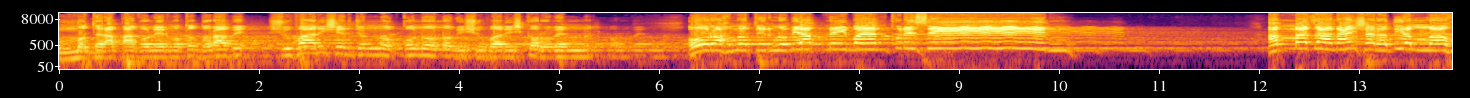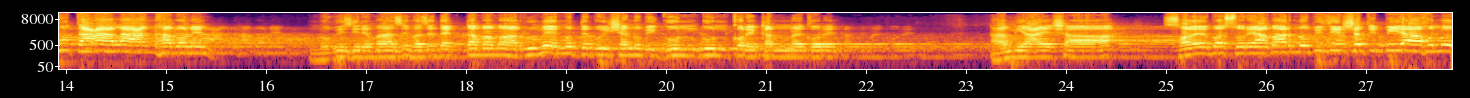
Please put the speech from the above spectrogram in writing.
উম্মতেরা পাগলের মতো দৌড়াবে, সুপারিশের জন্য কোন নবী সুপারিশ করবেন না। ও রহমতের নবী আপনিই বয়ান করেছেন। আম্মা জান আয়েশা রাদিয়াল্লাহু তাআলা আনহা বলেন, নবীজিরে মাঝে মাঝে দেখতাম আমার রুমের মধ্যে বৈশা নবী গুন গুন করে কান্না করেন আমি আয়েশা, ছয় বছরে আমার নবীজির সাথে বিয়া হলো।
